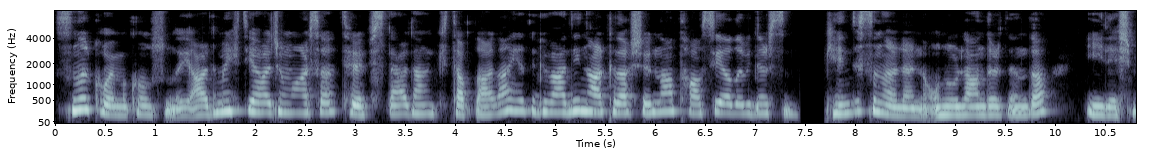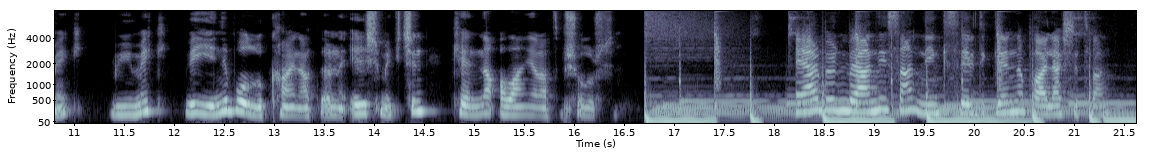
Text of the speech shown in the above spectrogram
Sınır koyma konusunda yardıma ihtiyacın varsa terapistlerden, kitaplardan ya da güvendiğin arkadaşlarından tavsiye alabilirsin. Kendi sınırlarını onurlandırdığında iyileşmek, büyümek ve yeni bolluk kaynaklarına erişmek için kendine alan yaratmış olursun. Eğer bölümü beğendiysen linki sevdiklerine paylaş lütfen.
